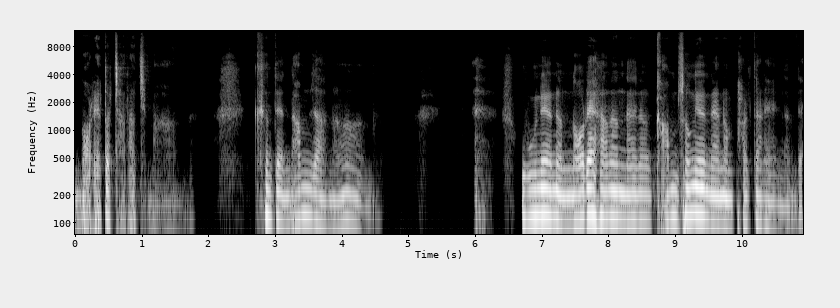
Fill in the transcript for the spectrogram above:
노래도 잘하지만 근데 남자는 운에는 노래하는 내는 감성의 내는 발달해 있는데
